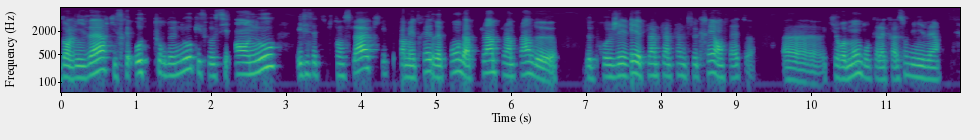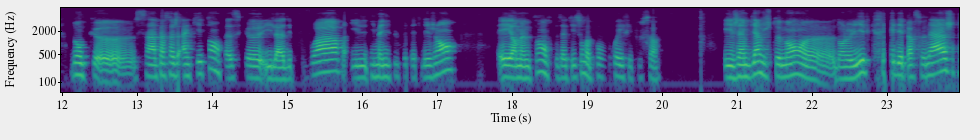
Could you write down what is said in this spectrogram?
dans l'univers, qui serait autour de nous, qui serait aussi en nous. Et c'est cette substance-là qui permettrait de répondre à plein, plein, plein de, de projets, plein, plein, plein de secrets en fait, euh, qui remontent donc à la création de l'univers. Donc, euh, c'est un personnage inquiétant parce qu'il a des pouvoirs, il, manipule peut-être les gens, et en même temps, on se pose la question bah, pourquoi il fait tout ça? Et j'aime bien justement euh, dans le livre créer des personnages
